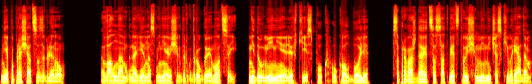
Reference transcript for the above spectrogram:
я попрощаться заглянул». Волна мгновенно сменяющих друг друга эмоций, недоумение, легкий испуг, укол боли, сопровождается соответствующим мимическим рядом.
